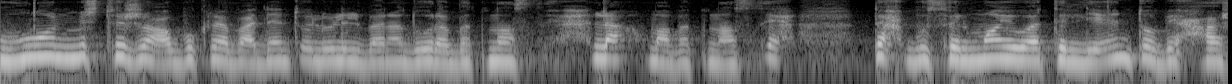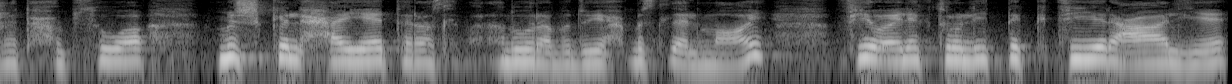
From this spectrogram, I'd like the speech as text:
وهون مش ترجعوا بكرة بعدين تقولوا لي البندورة بتنصح لا ما بتنصح بتحبس المي وقت اللي أنتم بحاجة تحبسوها. مش كل حياة راس البندورة بده يحبس للمي فيه électrolytes كتير عالية.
